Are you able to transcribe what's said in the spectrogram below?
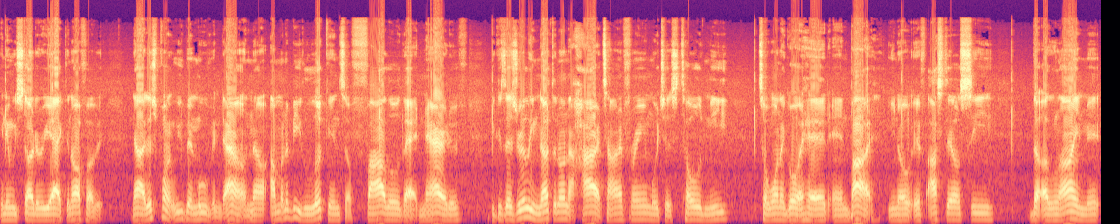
and then we started reacting off of it. Now, at this point, we've been moving down. Now, I'm going to be looking to follow that narrative because there's really nothing on the higher time frame which has told me to want to go ahead and buy. You know, if I still see the alignment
